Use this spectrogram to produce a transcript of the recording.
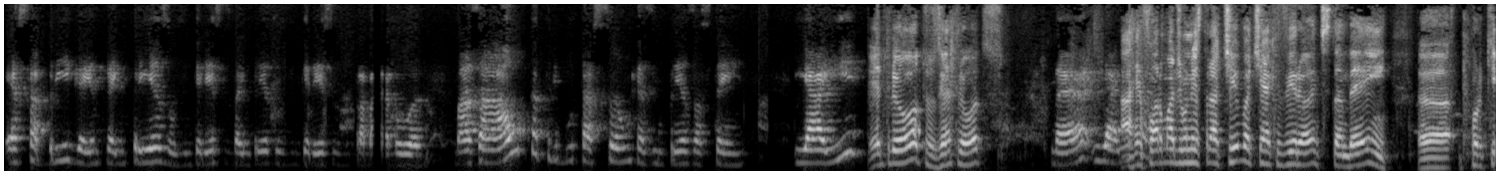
essa briga entre a empresa, os interesses da empresa e os interesses do trabalhador, mas a alta tributação que as empresas têm. E aí. Entre outros, entre outros. Né? Aí, a reforma administrativa tinha que vir antes também, uh, porque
